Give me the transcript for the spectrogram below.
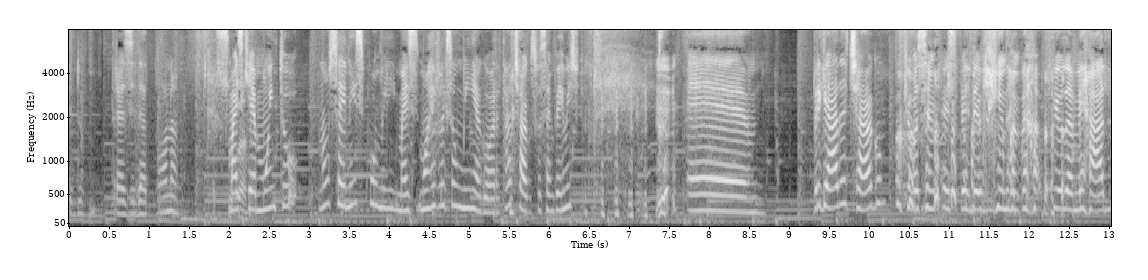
trazida à tona, é mas que é muito. Não sei nem se por mim, mas uma reflexão minha agora, tá, Thiago? se você me permite. é. Obrigada, Thiago, que você me fez perder o fio da, fio da meada.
